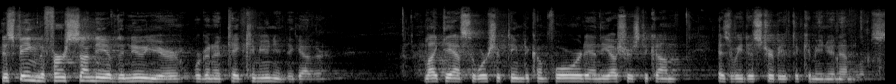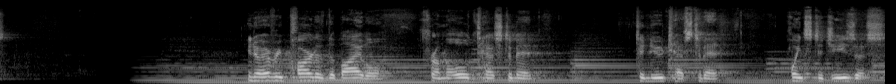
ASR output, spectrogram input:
this being the first Sunday of the new year, we're going to take communion together. I'd like to ask the worship team to come forward and the ushers to come as we distribute the communion emblems. You know, every part of the Bible, from Old Testament to New Testament, points to Jesus.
